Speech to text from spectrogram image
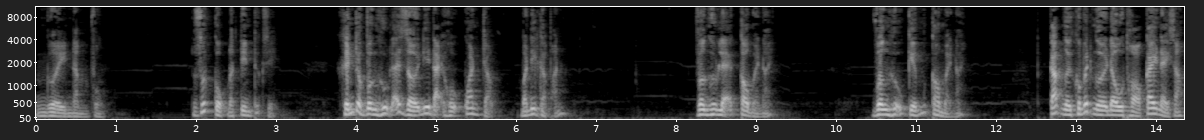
Người nằm vùng. Rốt cục là tin tức gì? Khiến cho Vương Hữu Lễ rời đi đại hội quan trọng Mà đi gặp hắn. Vương Hữu Lễ câu mày nói. Vương Hữu Kiếm câu mày nói, Các người không biết người đầu thỏ cây này sao?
